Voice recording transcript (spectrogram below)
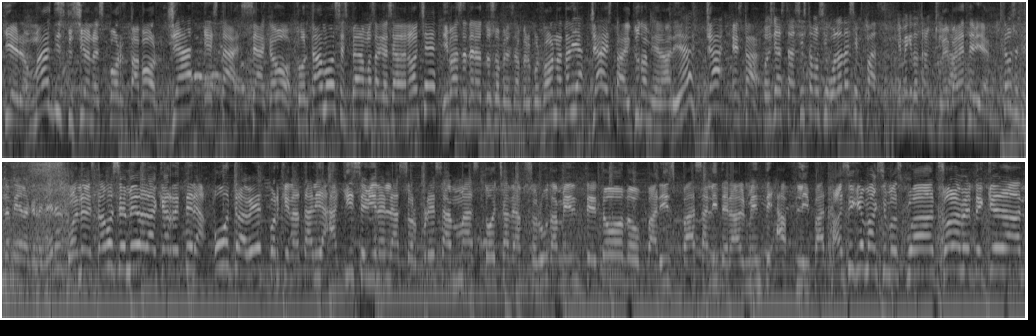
quiero más discusiones, por favor, ya está, se acabó. Cortamos, esperamos a que sea de noche y vas a tener tu sorpresa, pero por favor, Natalia, ya está, y tú también, Ari, ¿eh? Ya está. Pues ya está, así estamos igualadas y en paz. Ya me quedo tranquila. Me parece bien. Estamos haciendo en medio de la carretera. Bueno, estamos en medio de la carretera otra vez porque Natalia, aquí se viene la sorpresa más tocha de absolutamente todo. París pasa literalmente a flipar. Así que Máximo Squad, solamente quedan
